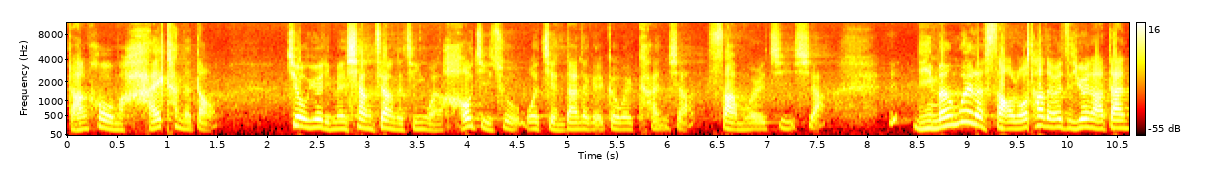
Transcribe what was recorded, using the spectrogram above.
然后我们还看得到。旧约里面像这样的经文好几处，我简单的给各位看一下《萨摩尔记下》。你们为了扫罗他的儿子约拿丹，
